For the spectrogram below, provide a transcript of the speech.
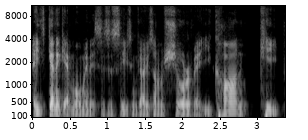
he's going to get more minutes as the season goes on. I'm sure of it. You can't keep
